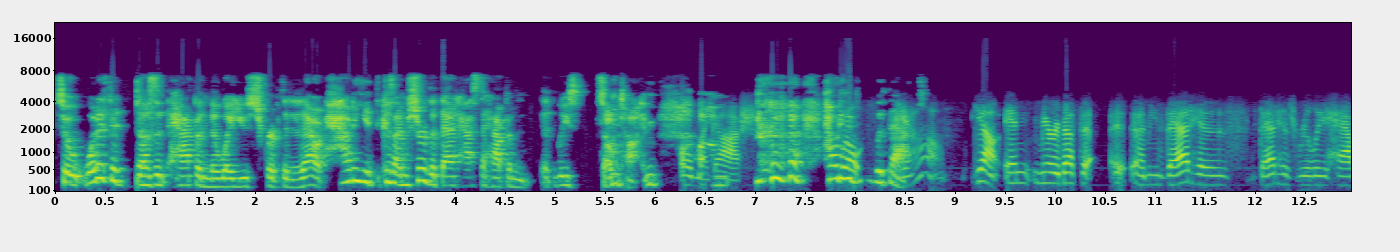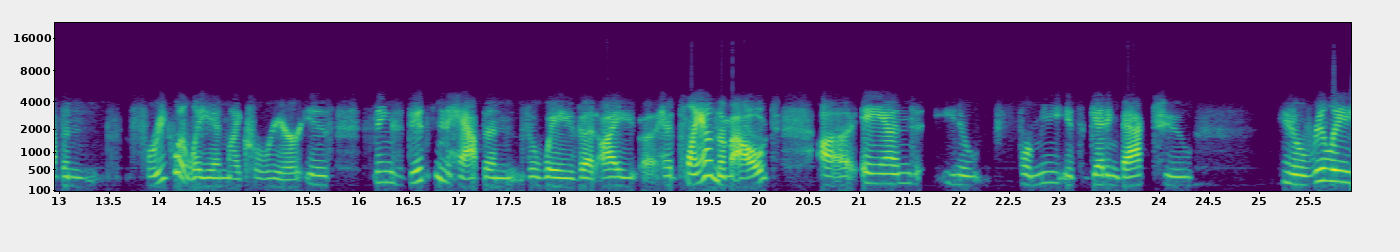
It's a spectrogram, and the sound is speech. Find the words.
so what if it doesn't happen the way you scripted it out? How do you, because I'm sure that that has to happen at least sometime. Oh my um, gosh. how do well, you deal with that? Yeah. Yeah. And Mary Beth, I mean, that has, that has really happened frequently in my career is things didn't happen the way that I uh, had planned them out. Uh, and, you know, for me, it's getting back to, you know, really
